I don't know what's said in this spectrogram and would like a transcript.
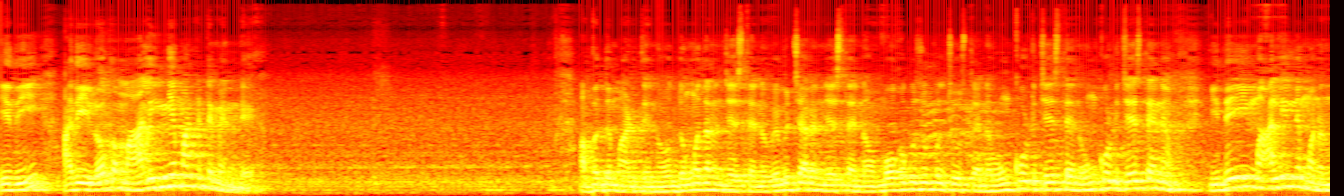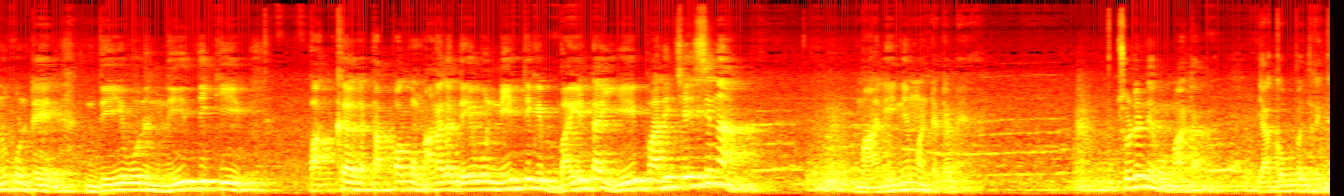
ఇది అది ఈ లోక మాలిన్యం అంటటమే అండి అబద్ధం ఆడితేనో దొంగతనం చేస్తేనో వ్యభిచారం చేస్తేనో మోహపు చూపులు చూస్తేనో ఇంకోటి చేస్తేనో ఇంకోటి చేస్తేనో ఇదే ఈ మాలిన్యం అని అనుకుంటే దేవుని నీతికి పక్కగా తప్పకుండా అనగా దేవుని నీతికి బయట ఏ పని చేసినా మాలిన్యం అంటటమే. చూడండి ఒక మాట. యాకోబు పత్రిక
